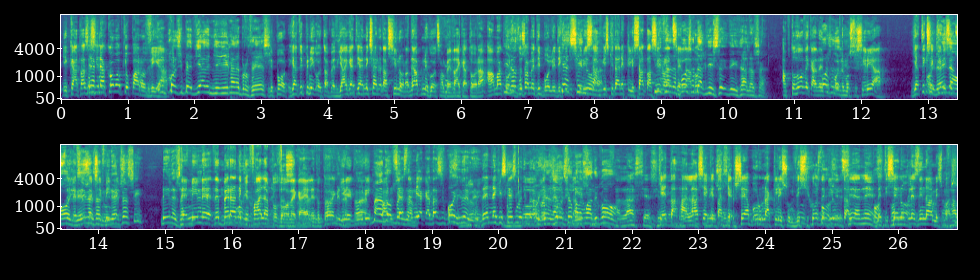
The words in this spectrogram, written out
η κατάσταση. είναι ακόμα πιο παροδία. 20 παιδιά δεν πήγανε προχθές. Λοιπόν, γιατί πνίγονται τα παιδιά, γιατί ανοίξανε τα σύνορα. Δεν πνίγονταν παιδάκια τώρα. Άμα ακολουθούσαμε την πολιτική της Χρυσή Αυγή και ήταν κλειστά τα σύνορα της Ελλάδα. Πώς θα τα κλείσει η θάλασσα; Από το 12 δεν είναι πόλεμος στη Συρία. Γιατί ξεκίνησες του τελευταίου μήνες; Δεν, είναι δεν, είναι, δεν πέρανε κεφάλαια από το 12. Λέτε τώρα, κύριε Κούρη, παρουσιάστε μια κατάσταση που δεν έχει σχέση με την πραγματικότητα. Και τα θαλάσσια και τα χερσαία μπορούν να κλείσουν. Δυστυχώς δεν κλείνουν ναι. με τις ένοπλες δυνάμεις μας.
